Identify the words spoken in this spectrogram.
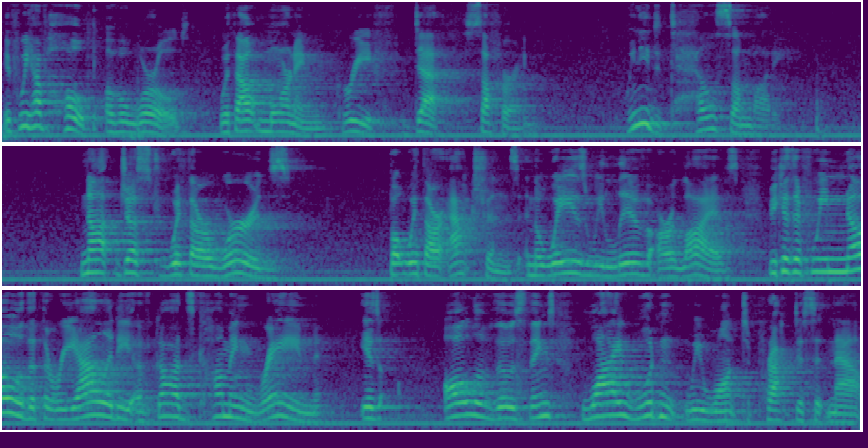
If we have hope of a world without mourning, grief, death, suffering, we need to tell somebody. Not just with our words, but with our actions and the ways we live our lives. Because if we know that the reality of God's coming reign is all of those things, why wouldn't we want to practice it now?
